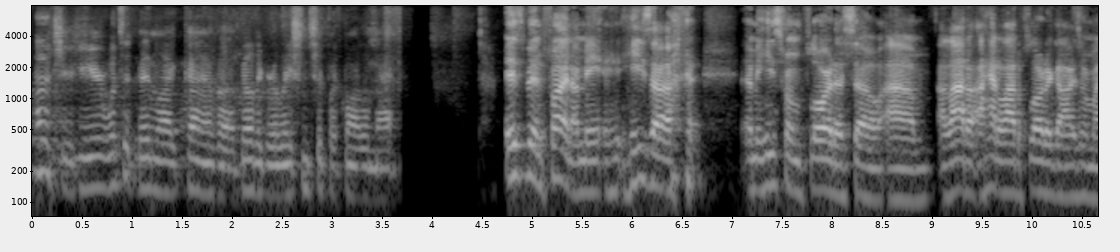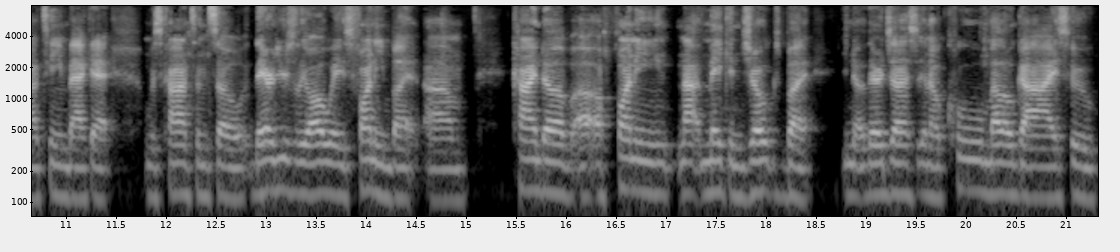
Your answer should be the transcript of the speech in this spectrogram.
Now that you're here, what's it been like kind of uh, building a relationship with Marlon Mack? It's been fun. I mean, he's uh, I mean, he's from Florida, so um, a lot of I had a lot of Florida guys on my team back at Wisconsin, so they're usually always funny, but um, kind of a, a funny, not making jokes, but you know, they're just you know cool, mellow guys who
